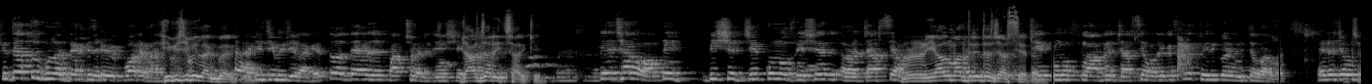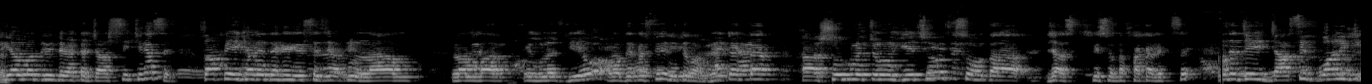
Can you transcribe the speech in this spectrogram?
কিন্তু এতগুলো দেখা যায় পরে না। হিবিজিবি লাগবে আর হ্যাঁ কি হিজিবিজি লাগে। তো দেখা যায় পাঁচ ছয়টা জিনিস। যার যার ইচ্ছা আর কি। এছাড়াও আপনি বিশ্বের যে কোনো দেশের জার্সি রিয়াল মাদ্রিদের জার্সি এটা। যে কোনো ক্লাবের জার্সি আমাদের কাছ তৈরি করে নিতে পারবেন। এটা যেমন আচ্ছা। রিয়াল মাদ্রিদের একটা জার্সি ঠিক আছে? তো আপনি এখানে দেখা গেছে যে আপনি নাম নাম্বার এগুলো দিয়েও আমাদের কাছ থেকে নিতে পারবে। এটা একটা শোরুমের জন্য গিয়েছিল সো তারা জাস্ট পিছনটা ফাঁকা রেখেছে। আমাদের যে জার্সির কোয়ালিটি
